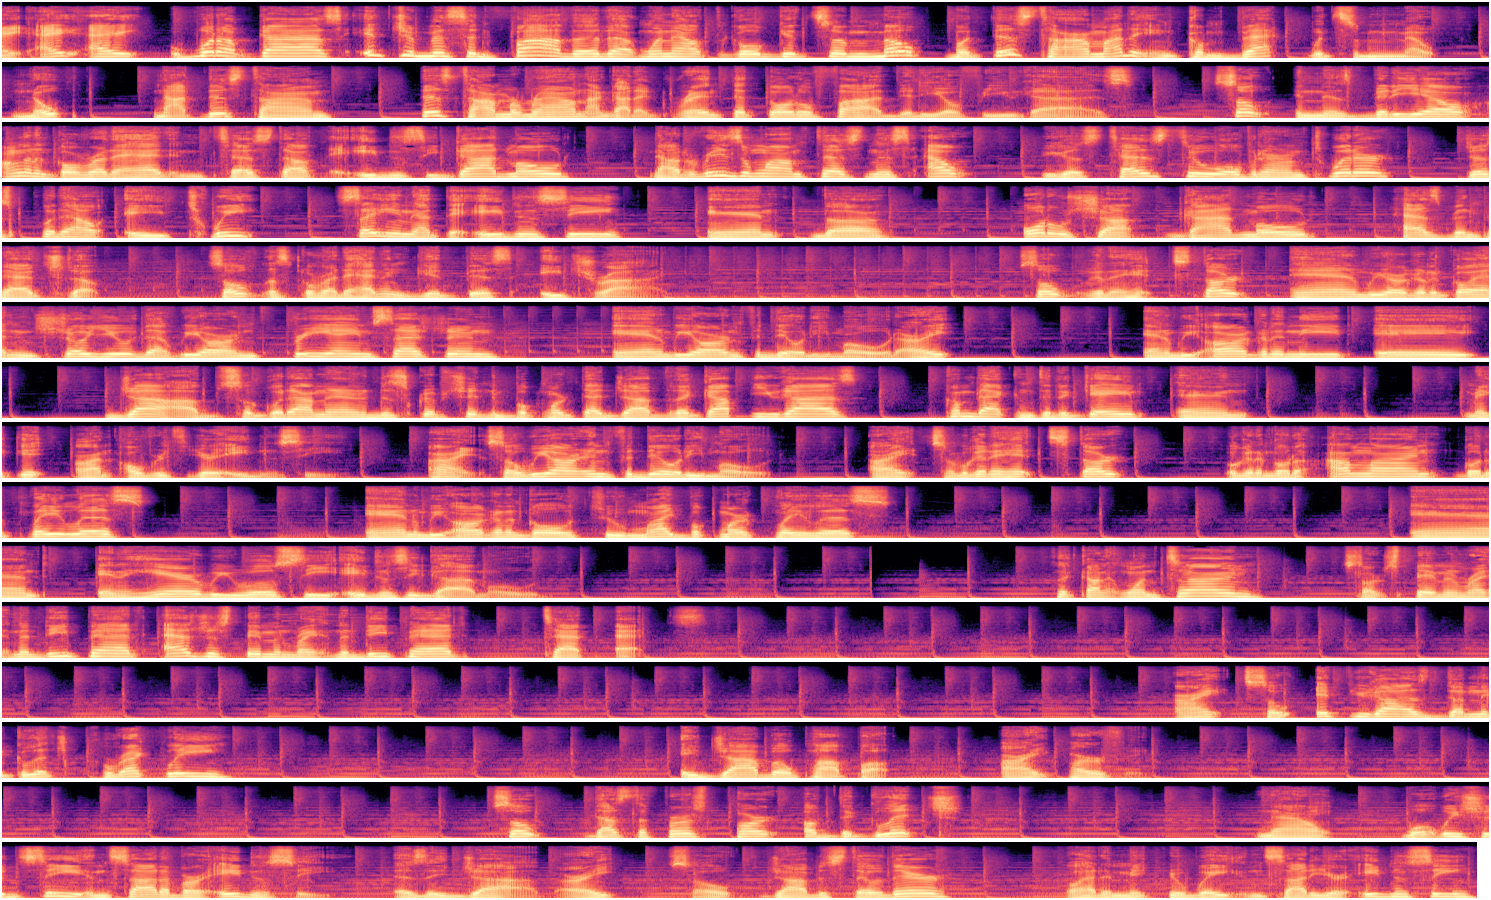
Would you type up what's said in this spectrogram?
Hey, hey, hey, what up, guys? It's your missing father that went out to go get some milk, but this time I didn't come back with some milk. Nope, not this time. This time around, I got a Grand Theft Auto 5 video for you guys. So, in this video, I'm gonna go right ahead and test out the Agency God mode. Now, the reason why I'm testing this out, because Tez2 over there on Twitter just put out a tweet saying that the agency and the Auto Shop God mode has been patched up. So let's go right ahead and give this a try. So we're gonna hit start and we are gonna go ahead and show you that we are in free aim session and we are in fidelity mode, all right? And we are gonna need a job. So go down there in the description and bookmark that job that I got for you guys. Come back into the game and make it on over to your agency. All right, so we are in fidelity mode. All right, so we're gonna hit start we're going to go to online, go to playlist, and we are going to go to my bookmark playlist. And in here, we will see Agency God mode. Click on it one time, start spamming right in the D-pad. As you're spamming right in the D-pad, tap X. All right, so if you guys done the glitch correctly, a job will pop up. All right, perfect. So that's the first part of the glitch. Now, what we should see inside of our agency is a job. All right, so job is still there. Go ahead and make your way inside of your agency.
